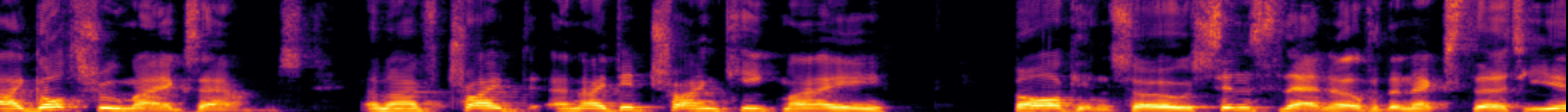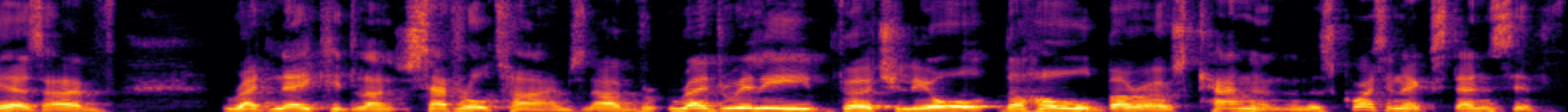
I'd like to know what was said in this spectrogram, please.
I got through my exams and I've tried, and I did try and keep my bargain. So since then, over the next 30 years, I've read Naked Lunch several times, and I've read really virtually all the whole Burroughs canon, and there's quite an extensive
